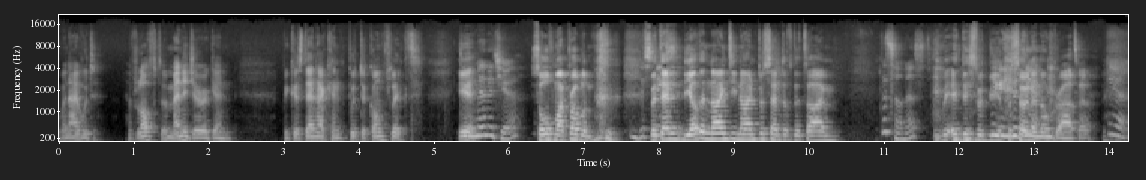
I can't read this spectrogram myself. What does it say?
when I would have loved a manager again, because then I can put the conflict To the here, manager. solve my problem." This but then the other ninety nine percent of the time, That's honest. this would be a persona Yeah. non grata. Yeah.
